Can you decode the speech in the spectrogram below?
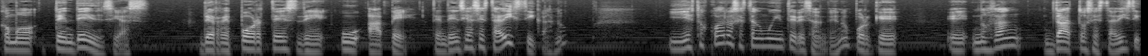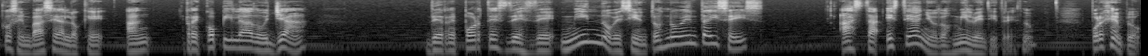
como tendencias de reportes de UAP tendencias estadísticas, ¿no? Y estos cuadros están muy interesantes, ¿no? Porque eh, nos dan datos estadísticos en base a lo que han recopilado ya de reportes desde 1996 hasta este año 2023, ¿no? Por ejemplo,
